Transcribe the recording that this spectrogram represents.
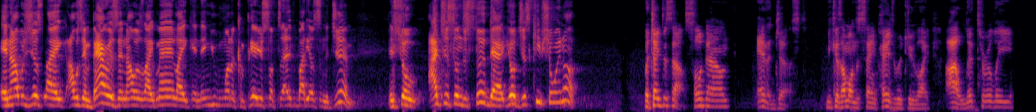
And I was just like, I was embarrassed and I was like, man, like, and then you want to compare yourself to everybody else in the gym. And so I just understood that, yo, just keep showing up. But check this out: slow down and adjust. Because I'm on the same page with you. Like I literally,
